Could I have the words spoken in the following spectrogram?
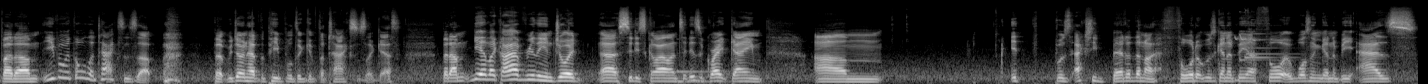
But um, even with all the taxes up. but we don't have the people to give the taxes, I guess. But um, yeah, like I have really enjoyed uh, City Skylines. It is a great game. Um, it was actually better than I thought it was going to be. I thought it wasn't going to be as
